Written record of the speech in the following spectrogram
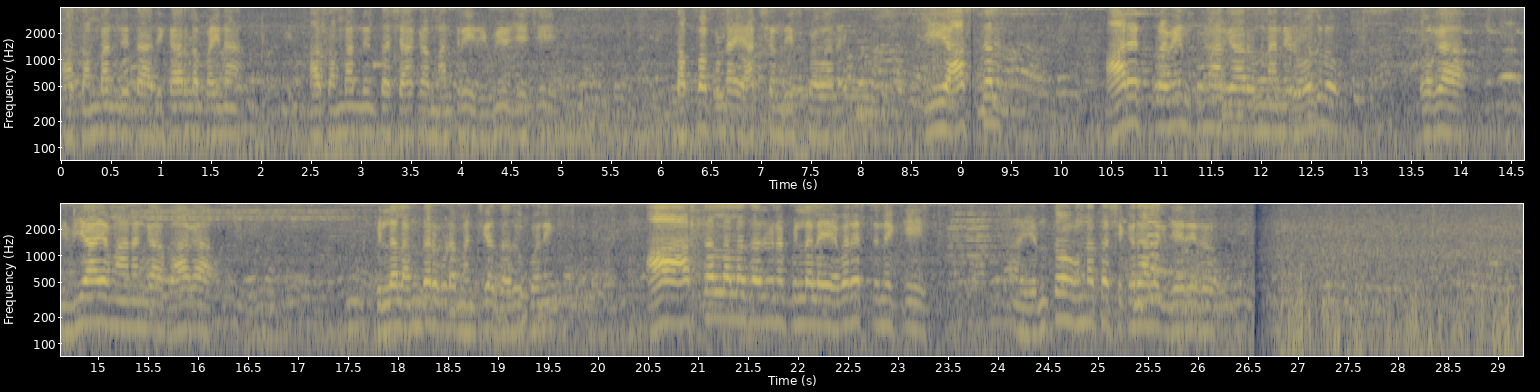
ఆ సంబంధిత అధికారులపైన ఆ సంబంధిత శాఖ మంత్రి రివ్యూ చేసి తప్పకుండా యాక్షన్ తీసుకోవాలి. ఈ హాస్టల్స్ ఆర్ఎస్ ప్రవీణ్ కుమార్ గారు ఉన్నన్ని రోజులు ఒక దివ్యాయమానంగా బాగా పిల్లలందరూ కూడా మంచిగా చదువుకొని ఆ హాస్టళ్ళల్లో చదివిన పిల్లలే ఎవరెస్ట్ నెక్కి ఎంతో ఉన్నత శిఖరాలకు చేరారు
